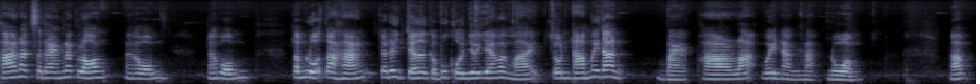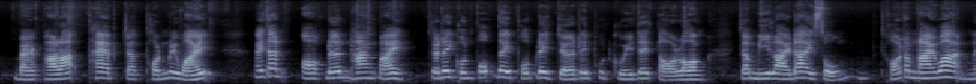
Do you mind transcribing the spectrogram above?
ค้านักแสดงนักร้องนะครับผมนะครับผมตำรวจทหารจะได้เจอกับผู้คนเยอะแยะมากมาย จนทำให้ท่านแบกภาระไว้หนักหนักหน่วงนะครับแบกภาระแทบจะทนไม่ไหวให้ท่านออกเดินทางไป จะได้ค้นพบได้พบได้เจอได้พูดคุยได้ต่อรอง จะมีรายได้สูง ขอทำนายว่าใน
